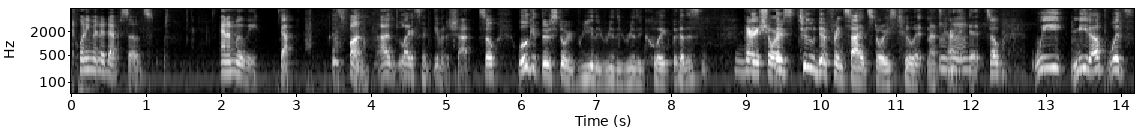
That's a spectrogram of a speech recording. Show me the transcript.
20 minute episodes and a movie. Yeah, it's fun. I like I said, give it a shot. So we'll get through the story really, really, really quick because it's Very it- short. There's two different side stories to it, and that's kind Mm-hmm. of it. So we meet up with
